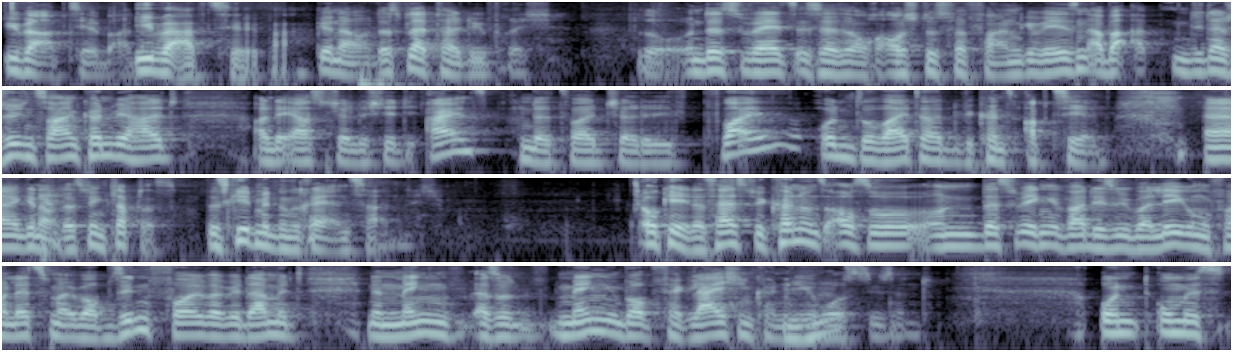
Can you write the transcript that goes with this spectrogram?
Überabzählbar. überabzählbar. Genau, das bleibt halt übrig. So, und das wäre jetzt ist ja auch Ausschlussverfahren gewesen, aber die natürlichen Zahlen können wir halt, an der ersten Stelle steht die 1, an der zweiten Stelle die 2 und so weiter. Wir können es abzählen. Äh, genau, deswegen klappt das. Das geht mit den reellen Zahlen nicht. Okay, das heißt, wir können uns auch so, und deswegen war diese Überlegung von letztem Mal überhaupt sinnvoll, weil wir damit einen Mengen, also Mengen überhaupt vergleichen können, wie groß die sind. Und um es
